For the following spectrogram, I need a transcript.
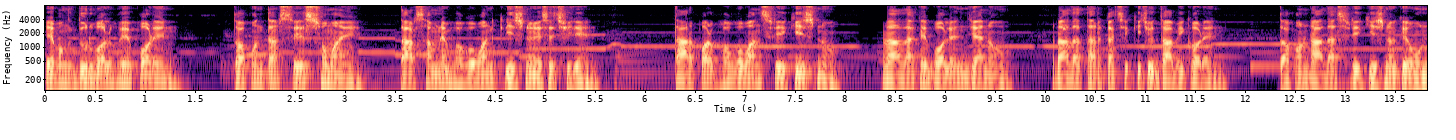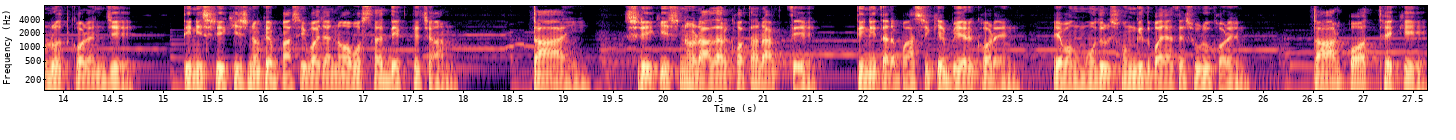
এবং দুর্বল হয়ে পড়েন, তখন তার শেষ সময়ে তার সামনে ভগবান কৃষ্ণ এসেছিলেন। তারপর ভগবান শ্রীকৃষ্ণ রাধাকে বলেন যেন রাধা তার কাছে কিছু দাবি করেন। তখন রাধা শ্রীকৃষ্ণকে অনুরোধ করেন যে তিনি শ্রীকৃষ্ণকে বাঁশি বাজানো অবস্থায় দেখতে চান। তাই শ্রীকৃষ্ণ রাধার কথা রাখতে তিনি তার বাঁশিকে বের করেন এবং মধুর সংগীত বাজাতে শুরু করেন। তারপর থেকে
